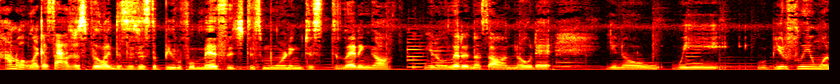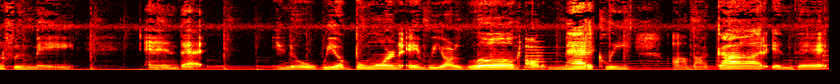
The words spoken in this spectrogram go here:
I don't know, like I said, I just feel like this is just a beautiful message this morning, just letting off, you know, letting us all know that, you know, we were beautifully and wonderfully made, and that, you know, we are born and we are loved automatically uh, by God, and that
